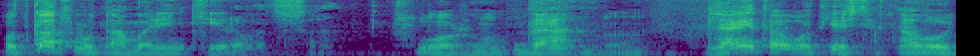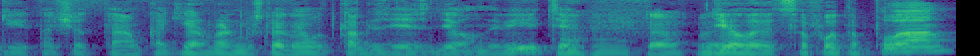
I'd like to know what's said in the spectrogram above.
Вот как ему там ориентироваться? Сложно. Да. да. Для этого вот есть технологии, значит, там, как гермальным исследованием, вот как здесь сделано, видите, угу, да, да. делается фотоплан,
